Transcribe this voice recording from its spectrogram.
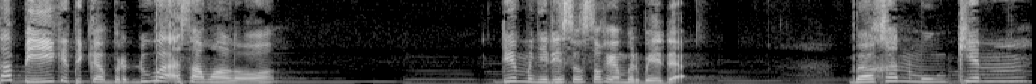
Tapi ketika berdua sama lo, dia menjadi sosok yang berbeda. Bahkan mungkin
